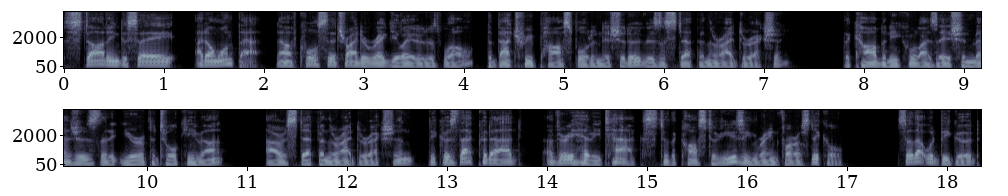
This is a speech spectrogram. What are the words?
starting to say, I don't want that. Now, of course, they're trying to regulate it as well. The Battery Passport Initiative is a step in the right direction. The carbon equalization measures that Europe are talking about are a step in the right direction because that could add a very heavy tax to the cost of using rainforest nickel. So that would be good.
